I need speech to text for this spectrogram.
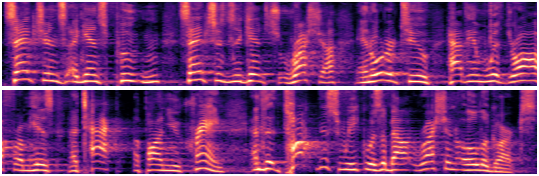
Sanctions against Putin, sanctions against Russia in order to have him withdraw from his attack upon Ukraine. And the talk this week was about Russian oligarchs.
